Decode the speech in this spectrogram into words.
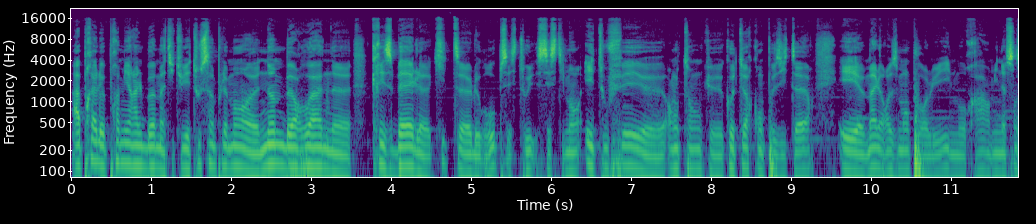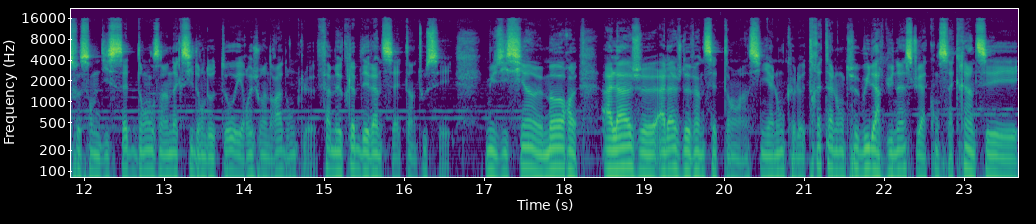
Après le premier album intitulé tout simplement euh, number one, euh, Chris Bell quitte le groupe, s'estimant étouffé en tant qu'auteur-compositeur. Et malheureusement pour lui, il mourra en 1977 dans un accident d'auto et rejoindra donc le fameux club des 27. hein, tous ces musiciens euh, à l'âge euh, à l'âge de 27 ans. hein. Signalons que le très talentueux Will Argunas lui a consacré un de ses,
